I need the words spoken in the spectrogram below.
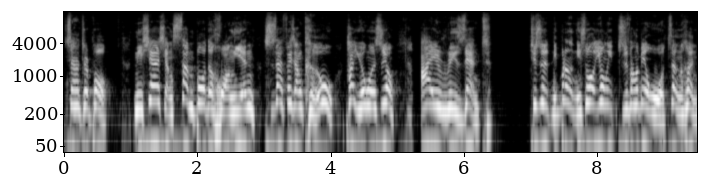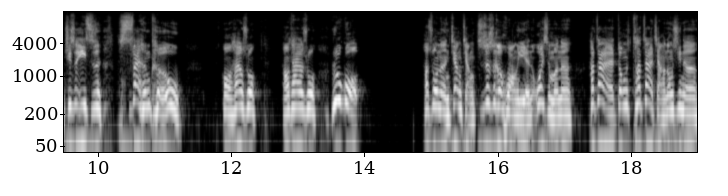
，Senator Paul。你现在想散播的谎言实在非常可恶。他原文是用 "I resent"，其实你不能你说用直方面我憎恨，其实意思实在很可恶。哦，他就说，然后他就说，如果他说呢，你这样讲这是个谎言，为什么呢？他再来东，他再来讲的东西呢，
